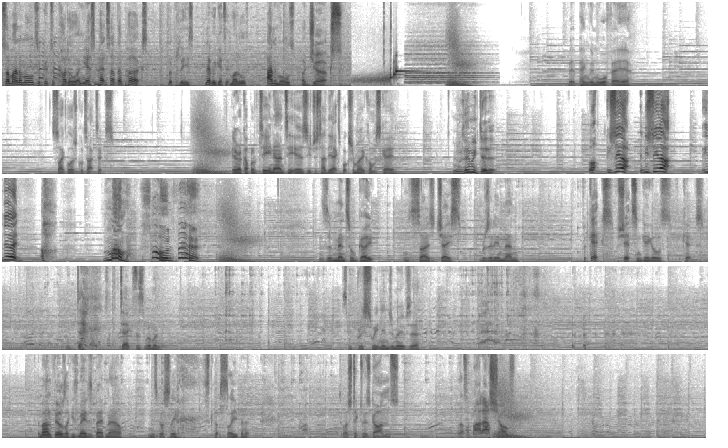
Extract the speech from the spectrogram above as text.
Some animals are good to cuddle, and yes, pets have their perks. But please, never get it muddled. Animals are jerks. Bit of penguin warfare here. Psychological tactics. Here are a couple of teen anteaters who just had the Xbox remote confiscated. It was him who did it. Oh, you see that? Did you see that? What are you doing? Oh, Mum, so unfair. There's a mental goat who decided to chase Brazilian men for kicks, for shits and giggles, for kicks. He de- decks this woman. Some pretty sweet ninja moves here. the man feels like he's made his bed now, and he's got to sleep. he's got to sleep in it. He's got to stick to his guns. That's a badass shove.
